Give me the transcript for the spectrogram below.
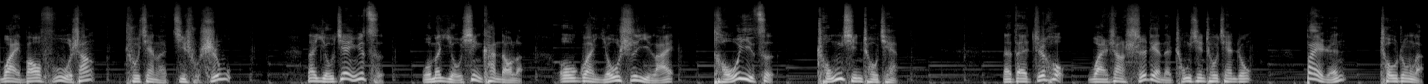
外包服务商出现了技术失误。那有鉴于此，我们有幸看到了欧冠有史以来头一次重新抽签。那在之后晚上十点的重新抽签中，拜仁抽中了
